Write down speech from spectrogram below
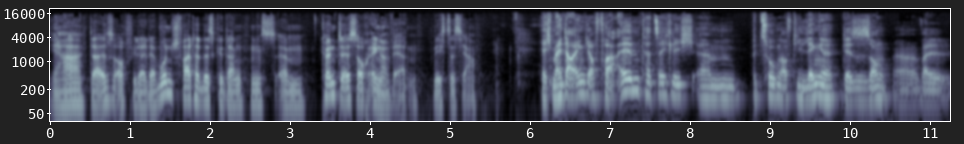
ja, da ist auch wieder der Wunschvater des Gedankens. Ähm, könnte es auch enger werden nächstes Jahr. Ja, ich meinte eigentlich auch vor allem tatsächlich ähm, bezogen auf die Länge der Saison, äh, weil,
